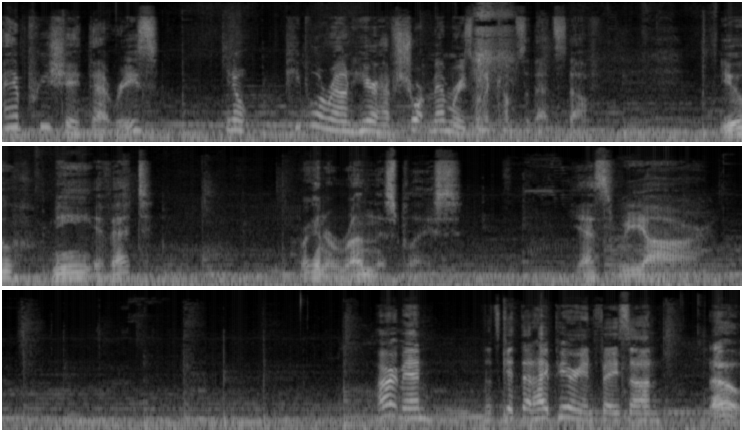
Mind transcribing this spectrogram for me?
I appreciate that, Rhys. You know, people around here have short memories when it comes to that stuff. You, me, Yvette, we're gonna run this place. Yes, we are. All right, man. Let's get that Hyperion face on. Oh,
